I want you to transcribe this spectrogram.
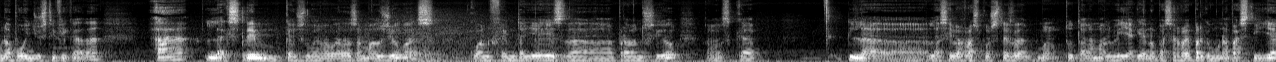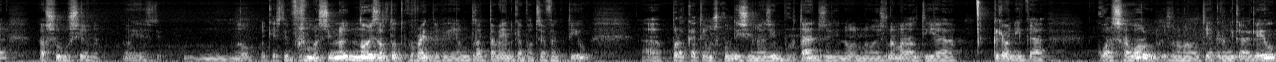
una por injustificada, a l'extrem que ens trobem a vegades amb els joves quan fem tallers de prevenció en els que la, la seva resposta és de, bueno, total amb el VIH ja no passa res perquè amb una pastilla es soluciona. No, I es diu, no aquesta informació no, no és del tot correcta, hi ha un tractament que pot ser efectiu eh, però que té uns condicionants importants, és dir, no, no és una malaltia crònica qualsevol, és una malaltia crònica greu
